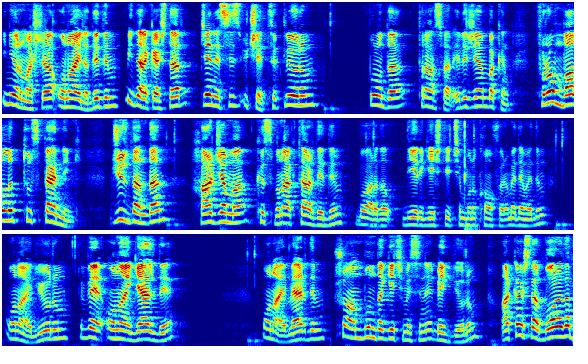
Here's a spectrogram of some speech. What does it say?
İniyorum aşağı onayla dedim. Bir de arkadaşlar Genesis 3'e tıklıyorum. Bunu da transfer edeceğim. Bakın from wallet to spending. Cüzdandan harcama kısmını aktar dedim. Bu arada diğeri geçtiği için bunu confirm edemedim. Onaylıyorum ve onay geldi. Onay verdim. Şu an bunda geçmesini bekliyorum. Arkadaşlar bu arada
